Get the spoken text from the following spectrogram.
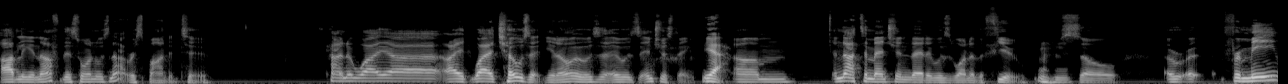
oddly enough, this one was not responded to. Kind of why uh, I why I chose it. You know, it was it was interesting. Yeah. Um, and not to mention that it was one of the few. Mhm. So, uh, for me,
